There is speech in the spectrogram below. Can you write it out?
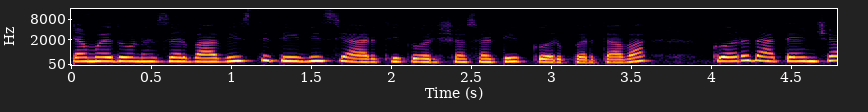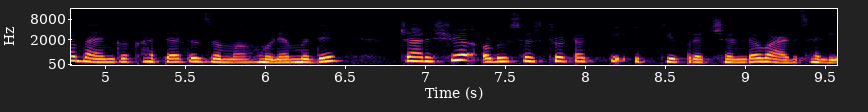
त्यामुळे दोन हजार बावीस ते तेवीस या आर्थिक वर्षासाठी कर परतावा करदात्यांच्या बँक खात्यात जमा होण्यामध्ये चारशे अडुसष्ट टक्के इतकी प्रचंड वाढ झाली.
